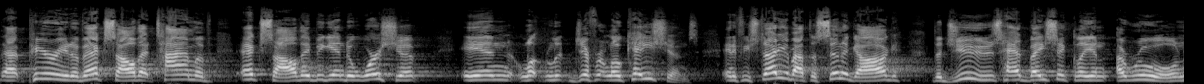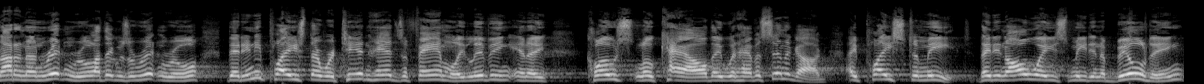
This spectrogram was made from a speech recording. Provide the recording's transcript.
that period of exile, that time of exile, they began to worship in lo- different locations. And if you study about the synagogue, the Jews had basically an, a rule, not an unwritten rule, I think it was a written rule, that any place there were 10 heads of family living in a close locale, they would have a synagogue, a place to meet. They didn't always meet in a building,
